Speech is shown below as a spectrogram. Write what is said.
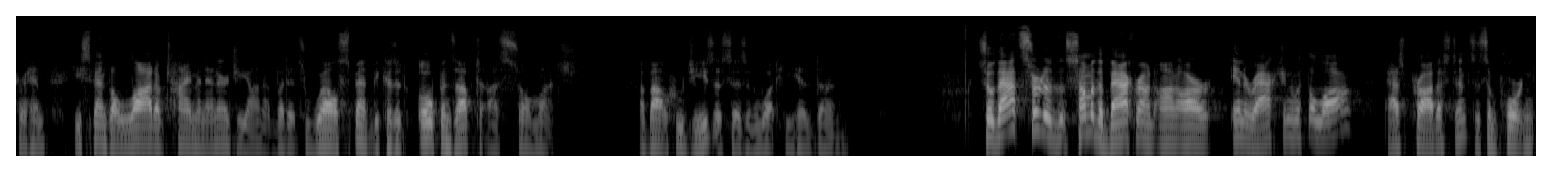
for him. He spends a lot of time and energy on it, but it's well spent because it opens up to us so much about who Jesus is and what he has done. So that's sort of some of the background on our interaction with the law as Protestants. It's important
